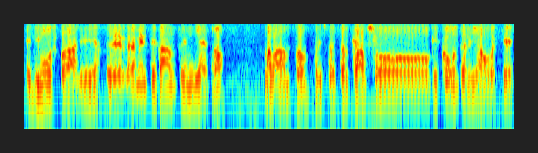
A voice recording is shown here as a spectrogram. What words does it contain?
e dimostra di essere veramente tanto indietro ma tanto rispetto al calcio che conta, diciamo, perché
